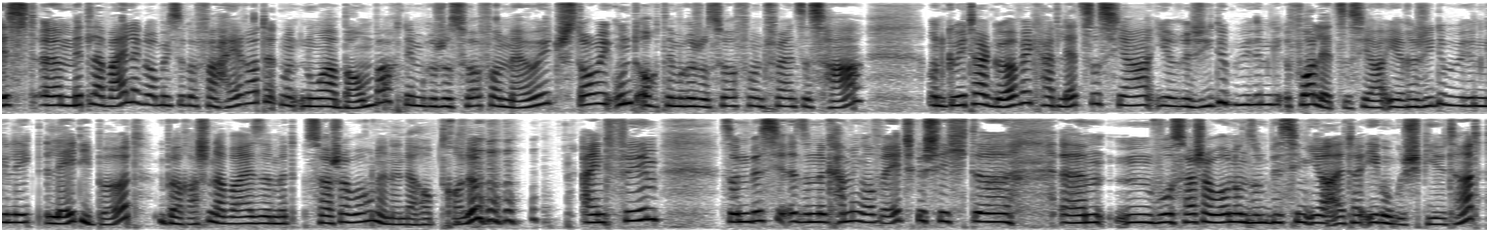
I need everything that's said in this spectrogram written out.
Ist äh, mittlerweile, glaube ich, sogar verheiratet mit Noah Baumbach, dem Regisseur von Marriage Story und auch dem Regisseur von Francis H. Und Greta Gerwig hat letztes Jahr ihr Regiedebüt hinge vorletztes Jahr ihr Regiedebüt hingelegt, Lady Bird, überraschenderweise mit Saoirse Ronan in der Hauptrolle. Ein Film, so ein bisschen, so eine Coming-of-Age-Geschichte, ähm, wo Saoirse Ronan so ein bisschen ihr alter Ego gespielt hat.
